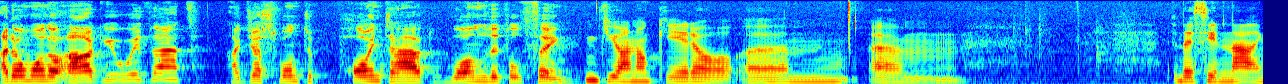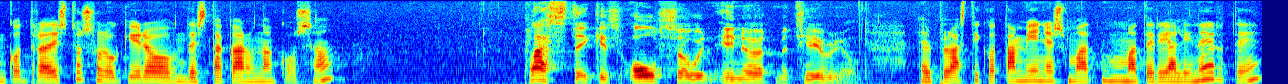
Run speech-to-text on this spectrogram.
I don't want to argue with that. I just want to point out one little thing. Yo no quiero em, em, decir nada en contra de esto, solo quiero destacar una cosa. plastic is also an inert material. El plástico también es ma- un material inerte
